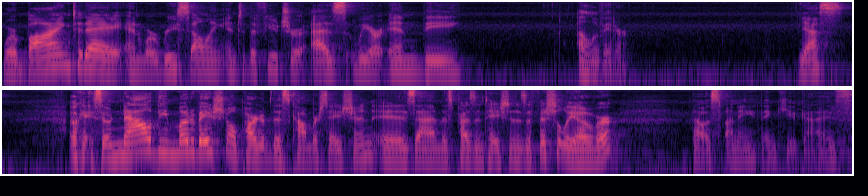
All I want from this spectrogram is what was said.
we're buying today and we're reselling into the future as we are in the elevator. Yes? Okay, so now the motivational part of this conversation is, and this presentation is officially over. That was funny. Thank you, guys.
